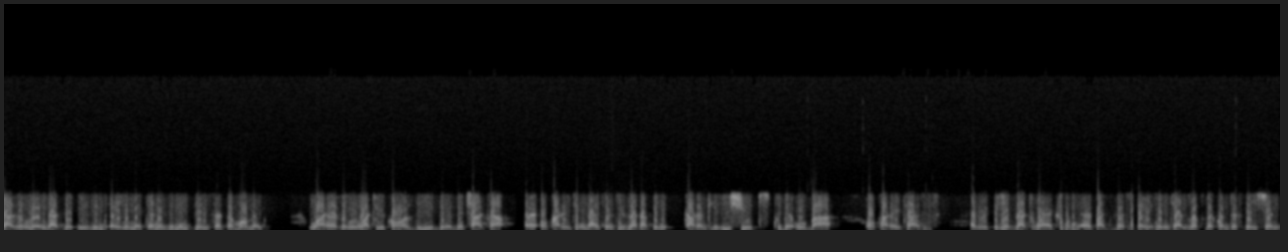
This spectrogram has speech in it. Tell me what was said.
Doesn't mean that there isn't any mechanism in place at the moment. We're having what we call the, the, the charter uh, operating licenses that are being currently issued to the Uber operators, and we believe that works. Uh, but the space in terms of the contestation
